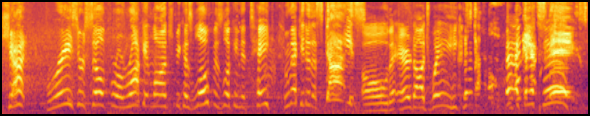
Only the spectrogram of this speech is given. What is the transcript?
Chat, brace yourself for a rocket launch because Loaf is looking to take Umeki to the skies. Oh, the air dodge way. He And That- the that's SD! it.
